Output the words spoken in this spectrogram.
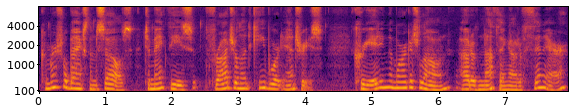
commercial banks themselves to make these fraudulent keyboard entries, creating the mortgage loan out of nothing, out of thin air,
